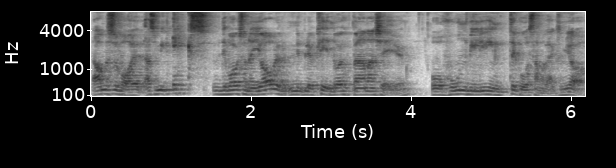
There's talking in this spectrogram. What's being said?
ja men så var det. Alltså mitt ex, det var ju så när jag blev, blev clean, då var jag ihop med en annan tjej ju. Och hon vill ju inte gå samma väg som jag.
